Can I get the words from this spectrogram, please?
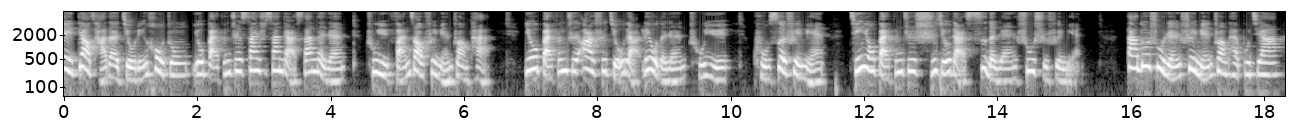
被调查的九零后中有百分之三十三点三的人处于烦躁睡眠状态，有百分之二十九点六的人处于苦涩睡眠，仅有百分之十九点四的人舒适睡眠。大多数人睡眠状态不佳，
